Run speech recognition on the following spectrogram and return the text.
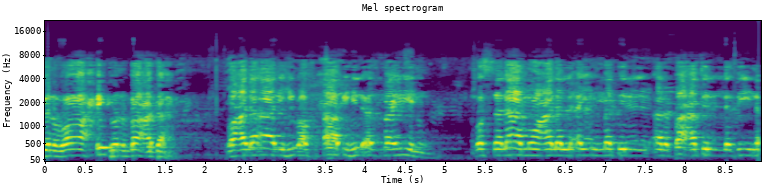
واحد بعده وعلى آله وأصحابه الأجمعين والسلام على الأئمة الأربعة الذين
